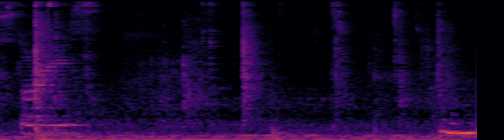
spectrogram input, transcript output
stories. Mm.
